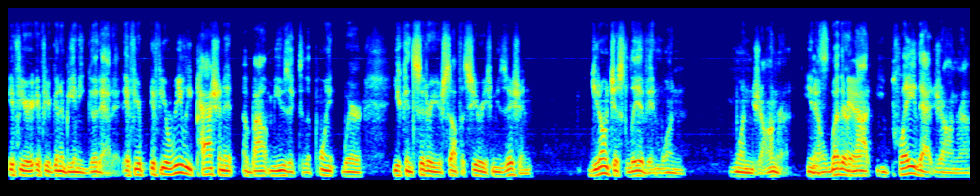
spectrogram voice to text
if you're if you're going to be any good at it. If you're if you're really passionate about music to the point where you consider yourself a serious musician you don't just live in one one genre you know It's- whether or not you play that genre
